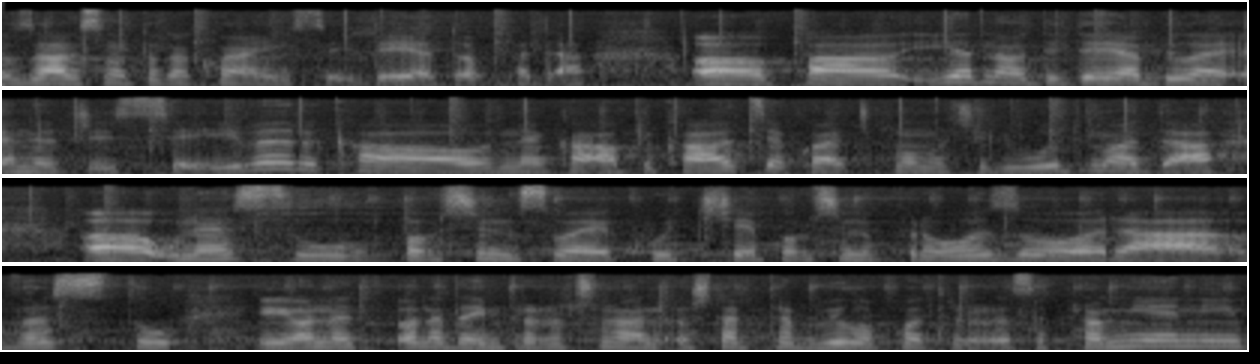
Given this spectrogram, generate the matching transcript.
zavisno od toga koja im se ideja dopada. Pa jedna od ideja bila je Energy Saver kao neka aplikacija koja će pomoći ljudima da unesu površinu svoje kuće, površinu prozora, vrstu i ona da im proračuna šta bi treba bilo potrebno da se promijeni,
